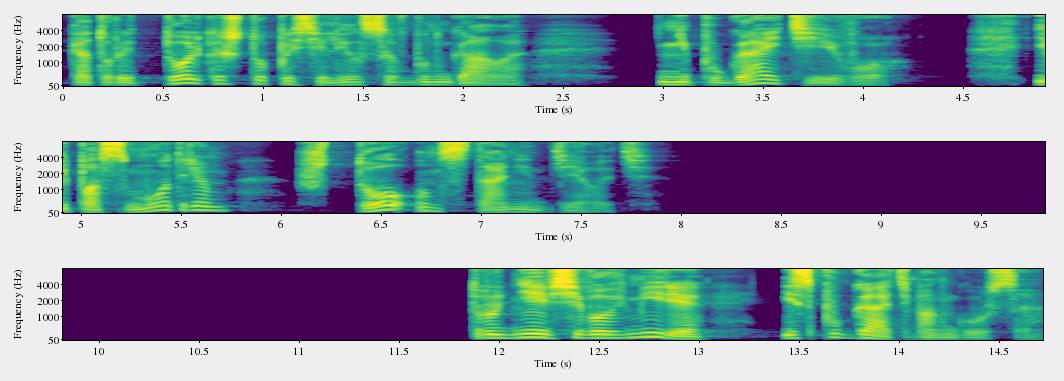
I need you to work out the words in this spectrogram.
который только что поселился в бунгало. «Не пугайте его и посмотрим, что он станет делать». Труднее всего в мире испугать мангуса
